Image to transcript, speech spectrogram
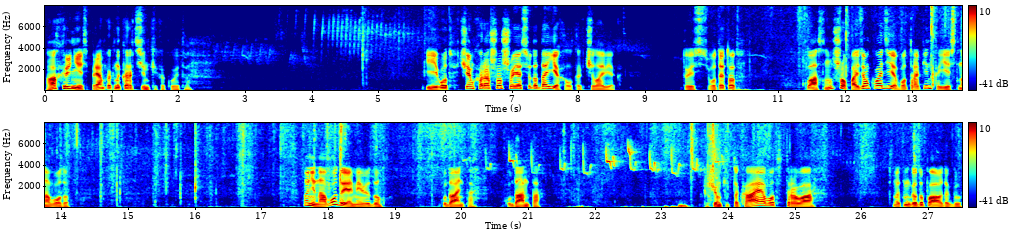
Охренеть, прям как на картинке какой-то. И вот чем хорошо, что я сюда доехал как человек. То есть вот это вот классно. Ну что, пойдем к воде. Вот тропинка есть на воду. Ну не на воду, я имею в виду куда-то. Куда-то. Причем тут такая вот трава. В этом году паводок был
